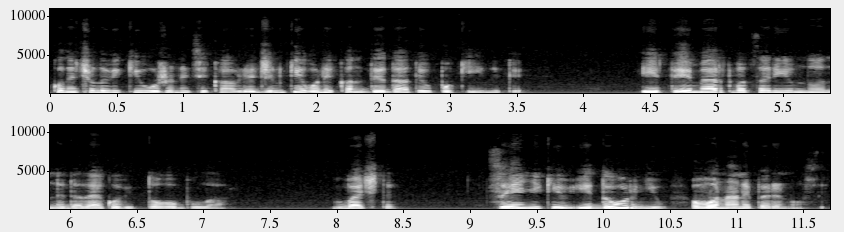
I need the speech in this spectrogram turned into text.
Коли чоловіків уже не цікавлять жінки, вони кандидати в покійники. І ти, мертва царівно, недалеко від того була. Бачте, циніків і дурнів вона не переносить.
